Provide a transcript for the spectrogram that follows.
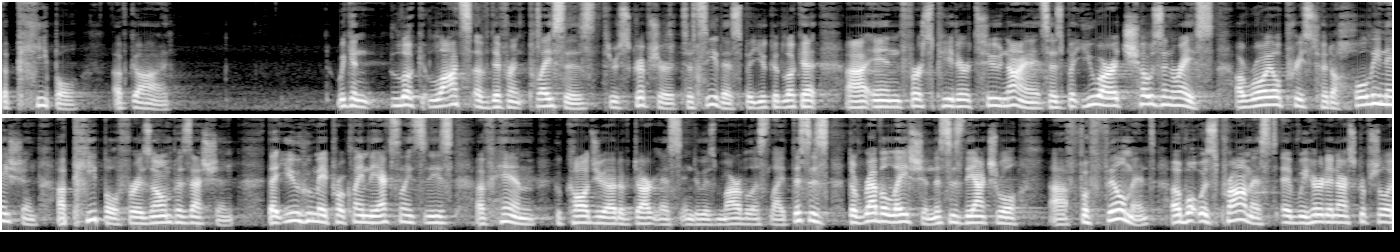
the people of God. We can look lots of different places through Scripture to see this, but you could look at uh, in 1 Peter 2 9. It says, But you are a chosen race, a royal priesthood, a holy nation, a people for his own possession that you who may proclaim the excellencies of him who called you out of darkness into his marvelous light. This is the revelation. This is the actual uh, fulfillment of what was promised, if we heard in our scriptural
